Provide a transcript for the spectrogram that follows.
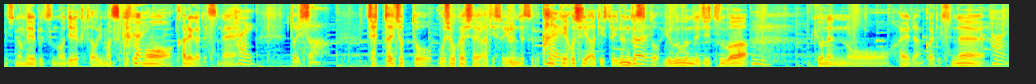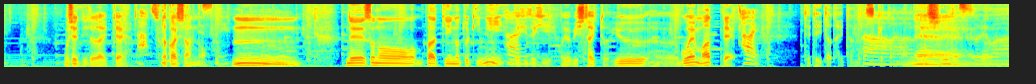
うちの名物のディレクターおりますけども、彼がですねはい「土井さん絶対ちょっとご紹介したいアーティストいるんです、はい。聞いてほしいアーティストいるんです」はい。という部分で実はうん。去年の早い段階ですねはい。教えていただいてあそうだった高橋さんの。うんでそのパーティーの時に、はい。ぜひぜひお呼びしたいといううんご縁もあってはい。出ていただいたんですけどもね。嬉しいですそれは。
